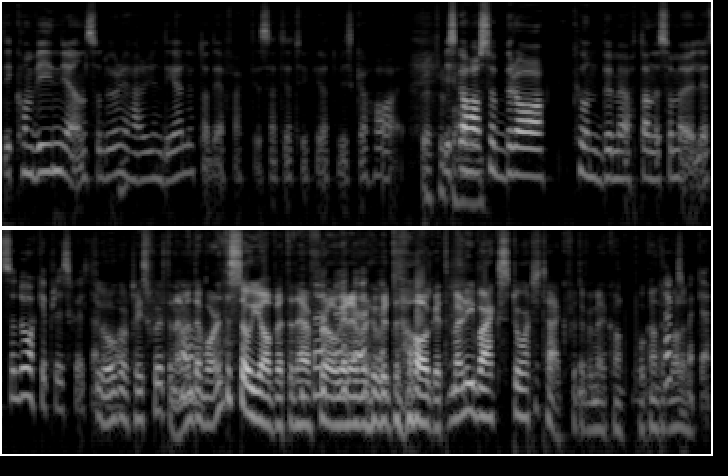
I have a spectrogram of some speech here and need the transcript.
det är convenience och då är det här ju en del utav det faktiskt. Så att jag tycker att vi ska ha, vi ska ha så bra kundbemötande som möjligt. Så då åker prisskyltarna Du åker prisskyltarna, men det var inte så jobbigt den här frågan överhuvudtaget. Marie Back, stort tack för att du var med på Content Tack så mycket.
